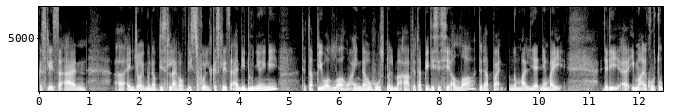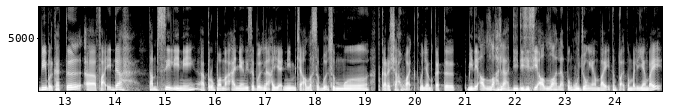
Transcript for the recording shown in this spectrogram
keselesaan uh, enjoyment of this life of this world keselesaan di dunia ini. Tetapi wallahu indahu husnul ma'ab. Tetapi di sisi Allah terdapat pengembalian yang baik jadi uh, Imam Al-Qurtubi berkata uh, faedah tamsil ini uh, perumpamaan yang disebut dalam ayat ni macam Allah sebut semua perkara syahwat kemudian berkata milik Allah lah di, di sisi Allah lah penghujung yang baik tempat kembali yang baik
